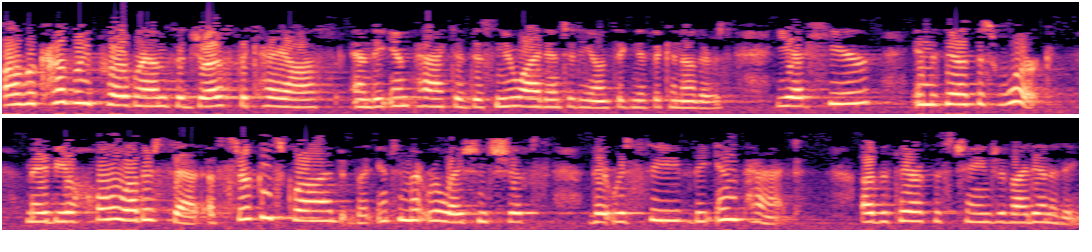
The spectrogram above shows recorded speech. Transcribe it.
Our recovery programs address the chaos and the impact of this new identity on significant others. Yet here, in the therapist's work, may be a whole other set of circumscribed but intimate relationships that receive the impact of the therapist's change of identity.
